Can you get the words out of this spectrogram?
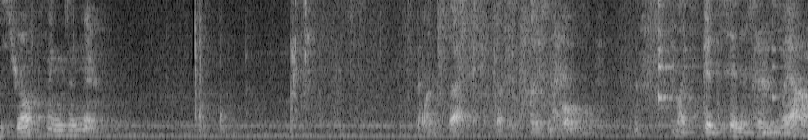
Just drop things in there. One sec, got to replace the bowl. Like good citizens we are.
